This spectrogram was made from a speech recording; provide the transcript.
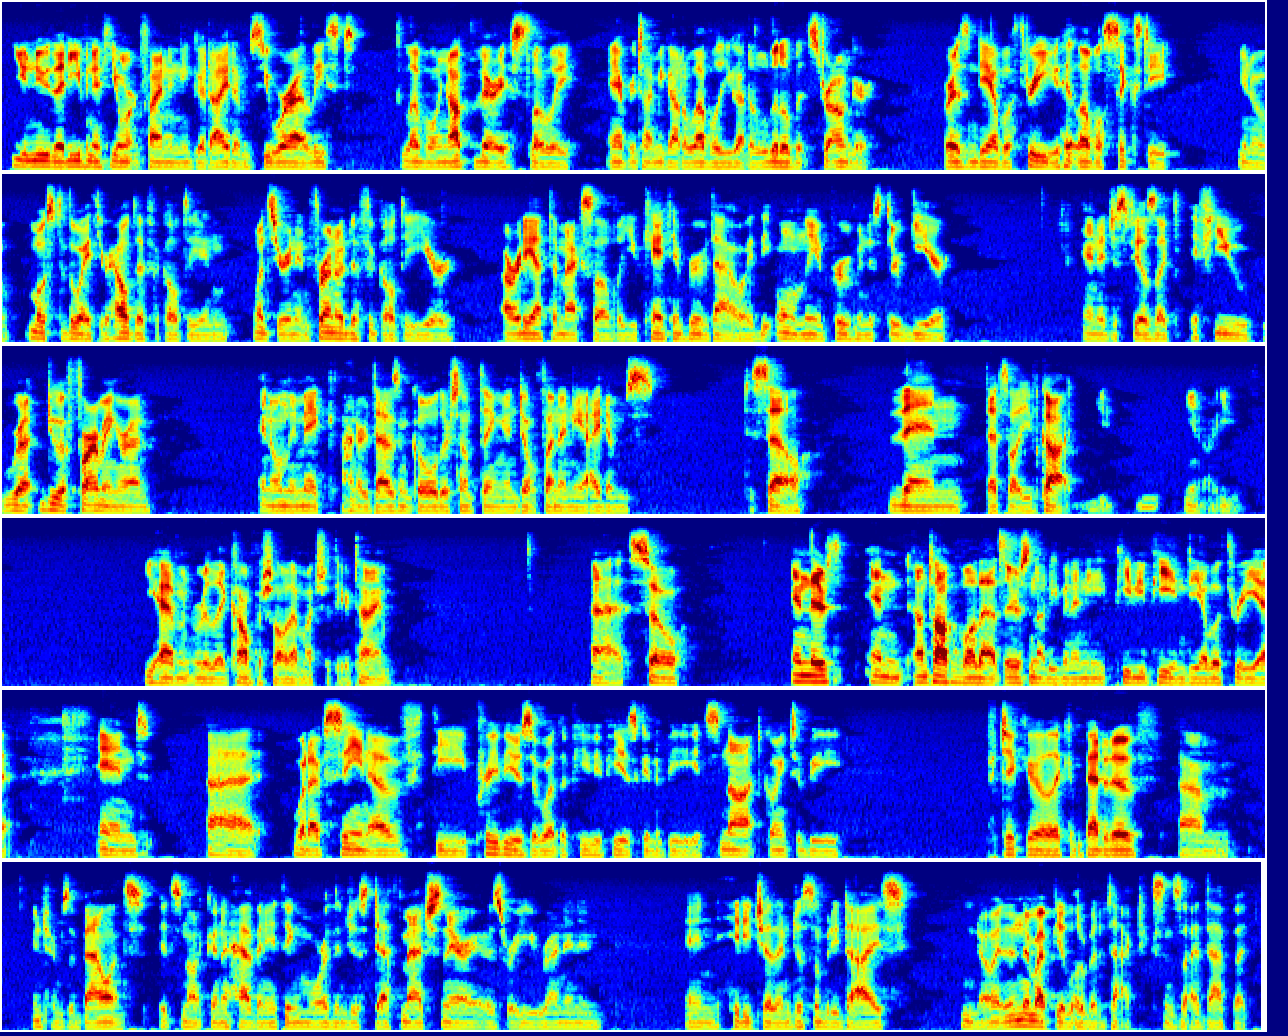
you knew that even if you weren't finding any good items, you were at least leveling up very slowly, and every time you got a level, you got a little bit stronger. Whereas in Diablo 3, you hit level 60, you know, most of the way through Hell difficulty, and once you're in Inferno difficulty, you're already at the max level. You can't improve that way. The only improvement is through gear. And it just feels like if you do a farming run and only make 100,000 gold or something and don't find any items to sell, then that's all you've got. You, you know, you you haven't really accomplished all that much with your time. Uh, so, and there's and on top of all that, there's not even any PvP in Diablo 3 yet. And uh, what I've seen of the previews of what the PvP is going to be, it's not going to be particularly competitive um, in terms of balance. It's not going to have anything more than just deathmatch scenarios where you run in and and hit each other until somebody dies. You know, and then there might be a little bit of tactics inside that, but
